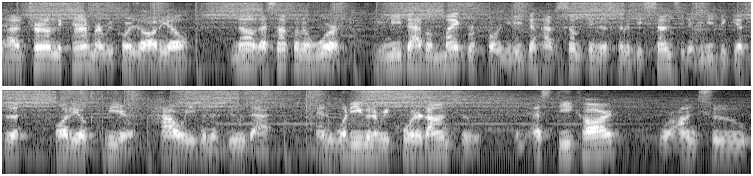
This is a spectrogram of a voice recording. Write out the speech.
uh, turn on the camera, record the audio. No, that's not going to work. You need to have a microphone. You need to have something that's going to be sensitive. You need to get the audio clear. How are you going to do that? And what are you going to record it onto? An SD card or onto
